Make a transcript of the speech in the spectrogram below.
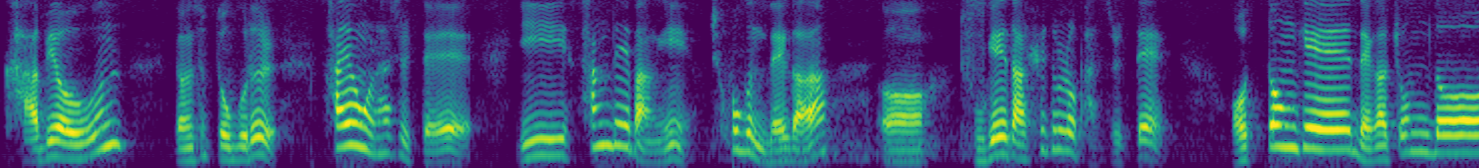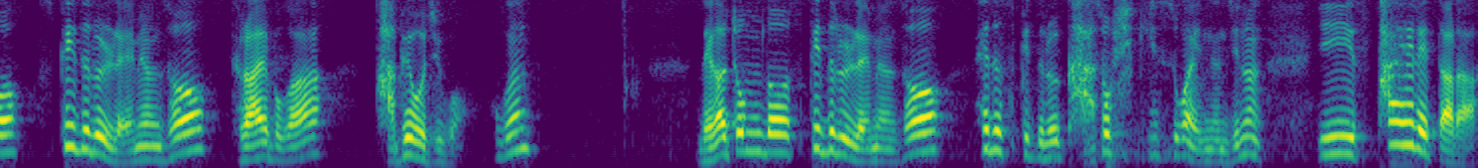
가벼운 연습 도구를 사용을 하실 때 이 상대방이 혹은 내가 어, 두 개 다 휘둘러 봤을 때 어떤 게 내가 좀 더 스피드를 내면서 드라이버가 가벼워지고 혹은 내가 좀 더 스피드를 내면서 헤드 스피드를 가속시킬 수가 있는지는 이 스타일에 따라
